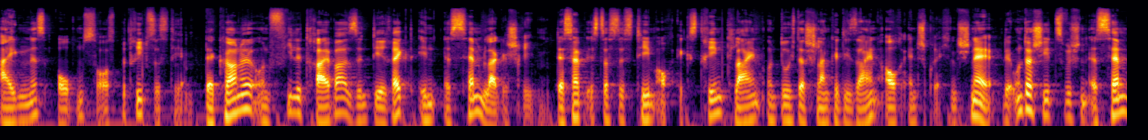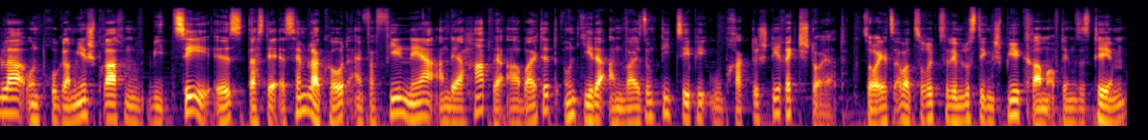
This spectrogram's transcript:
eigenes Open-Source-Betriebssystem. Der Kernel und viele Treiber sind direkt in Assembler geschrieben. Deshalb ist das System auch extrem klein und durch das schlanke Design auch entsprechend schnell. Der Unterschied zwischen Assembler und Programmiersprachen wie C ist, dass der Assembler-Code einfach viel näher an der Hardware arbeitet und jede Anweisung die CPU praktisch direkt steuert. So, jetzt aber zurück zu dem lustigen Spielkram auf dem System.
